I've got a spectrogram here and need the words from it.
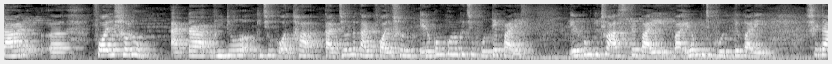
তার ফলস্বরূপ একটা ভিডিও কিছু কথা, তার জন্য তার ফলস্বরূপ এরকম কোনো কিছু হতে পারে এরকম কিছু আসতে পারে বা এরকম কিছু ঘটতে পারে, সেটা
